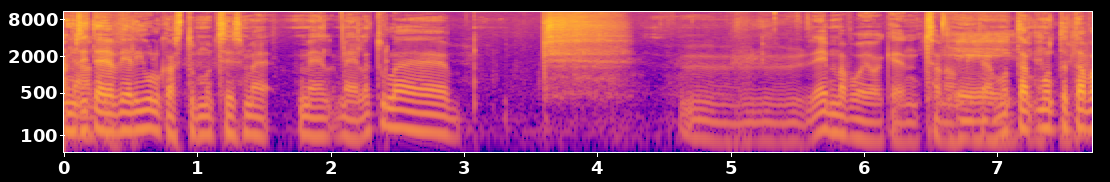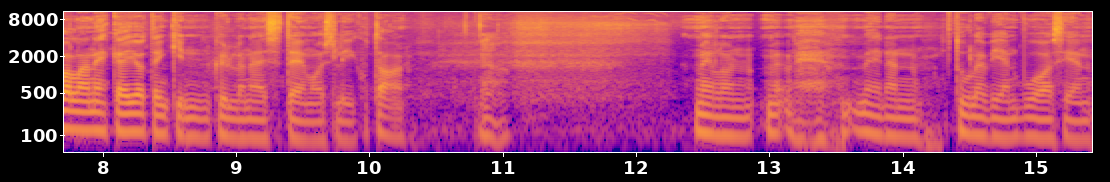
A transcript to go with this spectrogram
On Mitä sitä ei ole vielä julkaistu, mutta siis me, me, meillä tulee... Mm, en mä voi oikein nyt sanoa Ei, mitään, mutta, mutta tavallaan ehkä jotenkin kyllä näissä teemoissa liikutaan. Joo. Meillä on me, me- meidän tulevien vuosien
